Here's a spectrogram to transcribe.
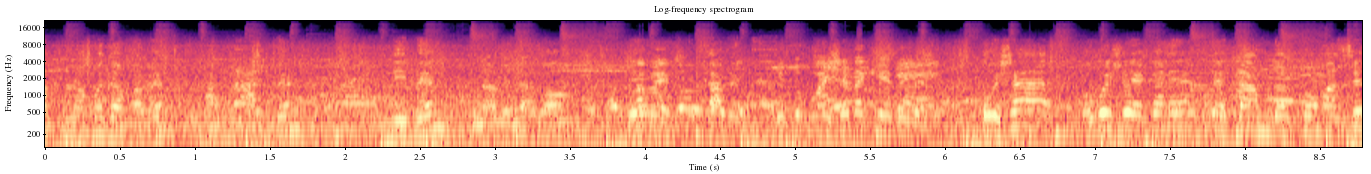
আপনারা মজা পাবেন আপনারা আসবেন। নেবেন এবং খাবেন? খাবেন হ্যাঁ। কিন্তু পয়সাটা কে পয়সা অবশ্যই এখানে দাম দর কম আছে।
